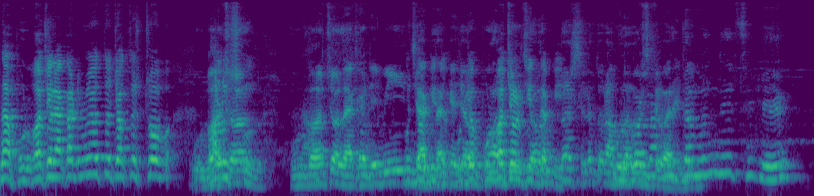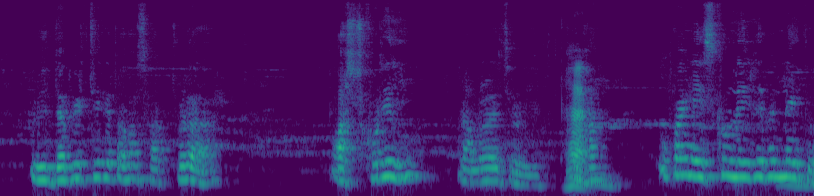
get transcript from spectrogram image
না পূর্বাচল একাডেমিও তো যথেষ্ট ভালো স্কুল। পূর্বাচল একাডেমি পূর্বাচল সেটা তো পূর্বাচল থেকে বিদ্যাপীঠ থেকে তখন ছাত্ররা পাস করেই রামলালে চলে যেত হ্যাঁ। এখন উপায় নেই স্কুল নেই ইলেভেন নেই তো।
